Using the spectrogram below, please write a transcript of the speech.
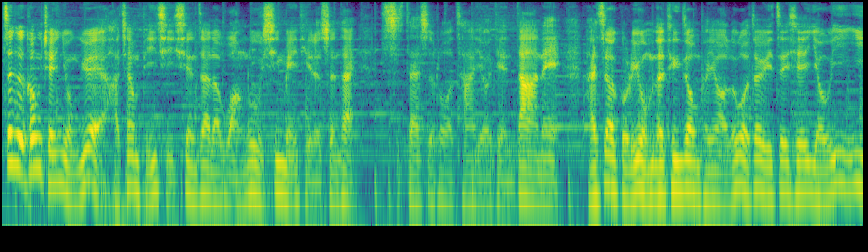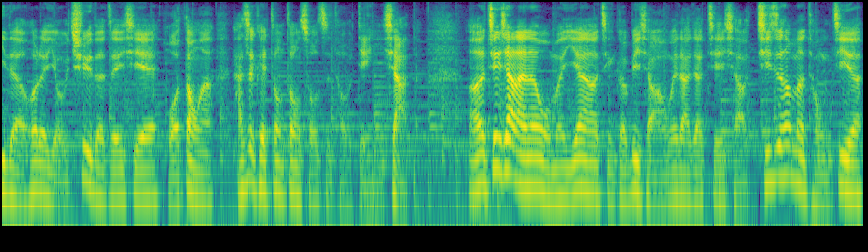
这个空前踊跃，好像比起现在的网络新媒体的生态，实在是落差有点大呢。还是要鼓励我们的听众朋友，如果对于这些有意义的或者有趣的这些活动啊，还是可以动动手指头点一下的。而接下来呢，我们一样要请隔壁小王为大家揭晓，其实他们的统计呢，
